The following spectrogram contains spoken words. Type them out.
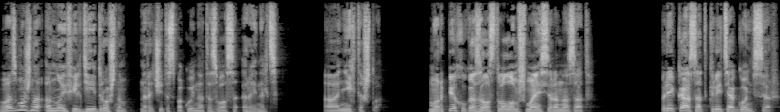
«Возможно, о Нойфельде и Дрошном», — нарочито спокойно отозвался Рейнольдс. «А о них-то что?» Морпех указал стволом Шмайсера назад. «Приказ открыть огонь, сэр».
